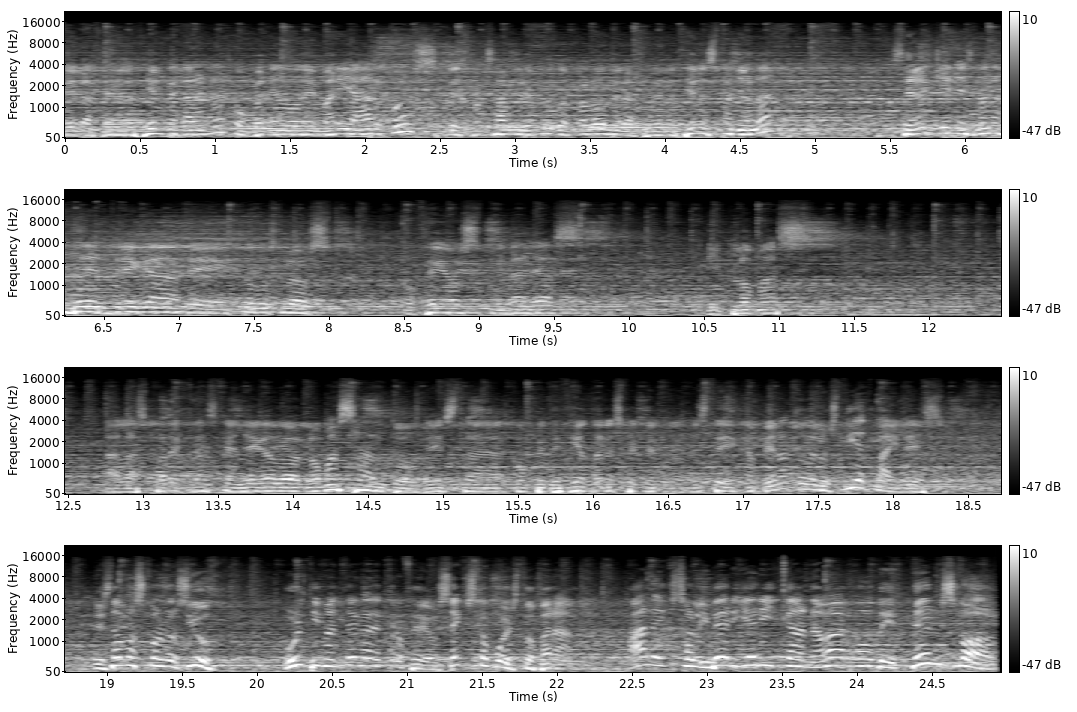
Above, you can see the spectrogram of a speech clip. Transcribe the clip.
de la Federación Catalana, acompañado de María Arcos, responsable de protocolo de la Federación Española, serán quienes van a hacer entrega de todos los trofeos, medallas, diplomas a las parejas que han llegado a lo más alto de esta competición tan espectacular, este campeonato de los 10 bailes. Estamos con los Youth. Última entrega de trofeos. Sexto puesto para Alex Oliver y Erika Navarro de Dance Golf.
